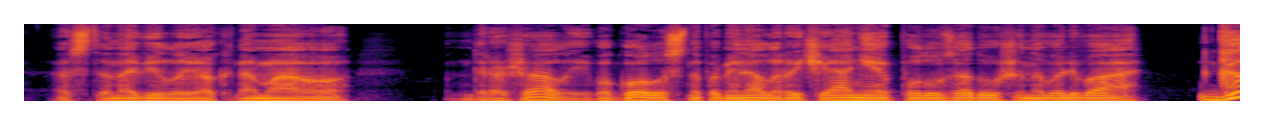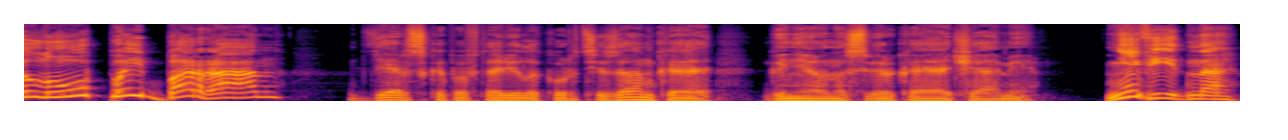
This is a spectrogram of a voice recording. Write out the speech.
— остановил ее Акномао. Он дрожал, и его голос напоминал рычание полузадушенного льва. «Глупый баран!» — дерзко повторила куртизанка, гневно сверкая очами. «Не видно!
